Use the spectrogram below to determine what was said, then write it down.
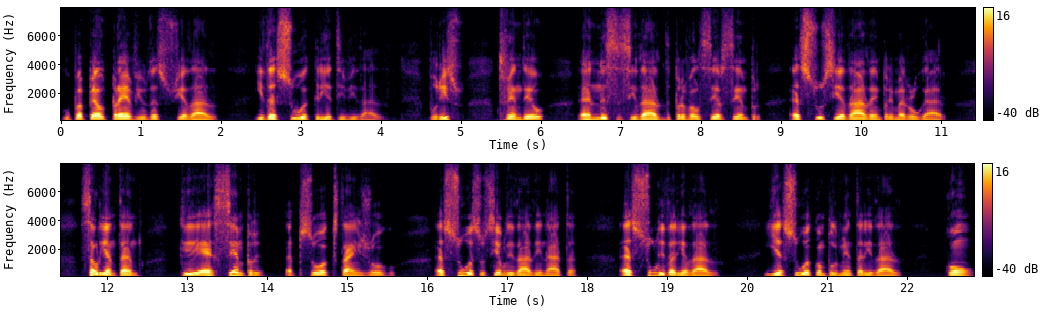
o papel prévio da sociedade e da sua criatividade. Por isso, defendeu a necessidade de prevalecer sempre a sociedade em primeiro lugar, salientando que é sempre a pessoa que está em jogo a sua sociabilidade inata, a solidariedade e a sua complementaridade com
